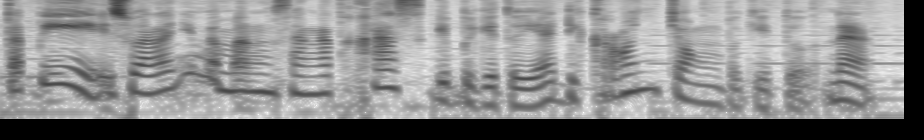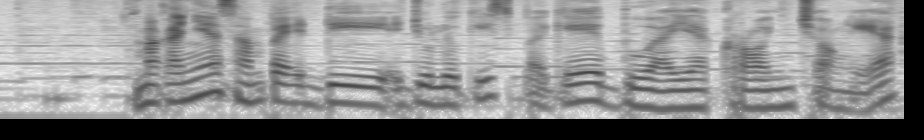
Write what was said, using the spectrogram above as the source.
tapi suaranya memang sangat khas gitu begitu ya dikeroncong begitu. Nah Makanya sampai dijuluki sebagai buaya keroncong ya.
